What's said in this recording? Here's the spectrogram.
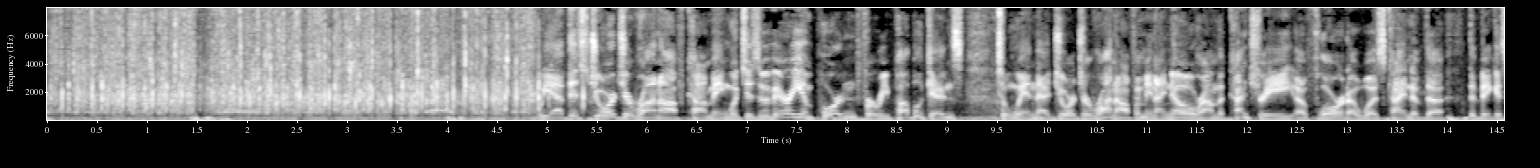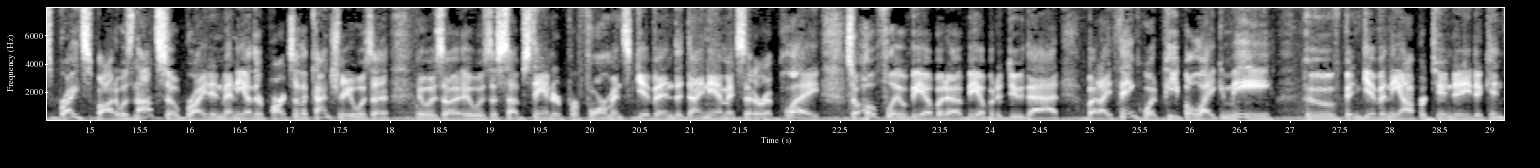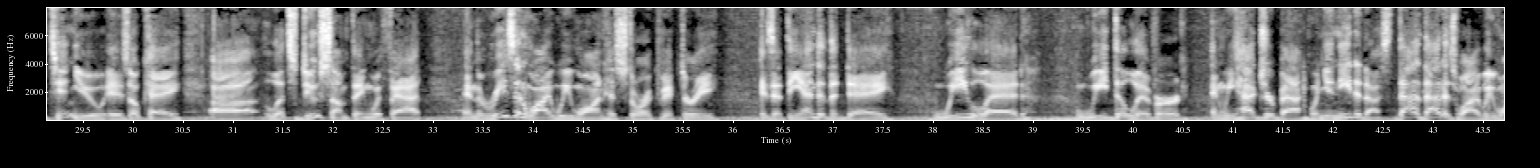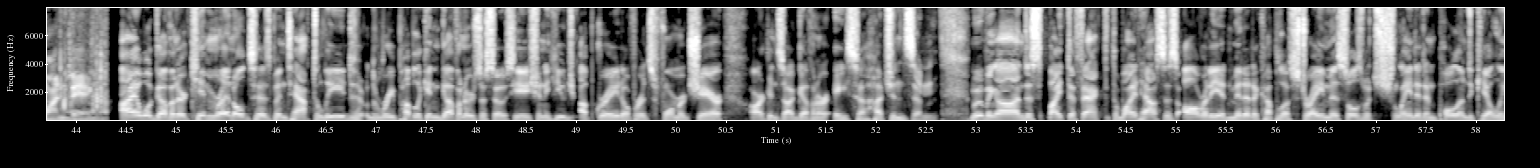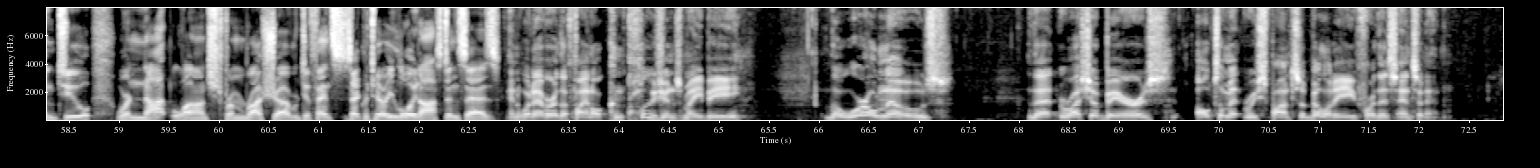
We have this Georgia runoff coming, which is very important for Republicans to win that Georgia runoff. I mean, I know around the country, uh, Florida was kind of the, the biggest bright spot. It was not so bright in many other parts of the country. It was a it was a it was a substandard performance given the dynamics that are at play. So hopefully we'll be able to be able to do that. But I think what people like me who've been given the opportunity to continue is okay. Uh, let's do something with that. And the reason why we won historic victory is at the end of the day, we led, we delivered, and we had your back when you needed us. That that is why we won big. Iowa Governor Kim Reynolds has been tapped to lead the Republican Governors Association, a huge upgrade over its former chair, Arkansas Governor Asa Hutchinson. Moving on, despite the fact that the White House has already admitted a couple of stray missiles which landed in Poland, killing two, were not launched from Russia, Defense Secretary Lloyd Austin says. And whatever the final conclusions may be, the world knows that Russia bears ultimate responsibility for this incident.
